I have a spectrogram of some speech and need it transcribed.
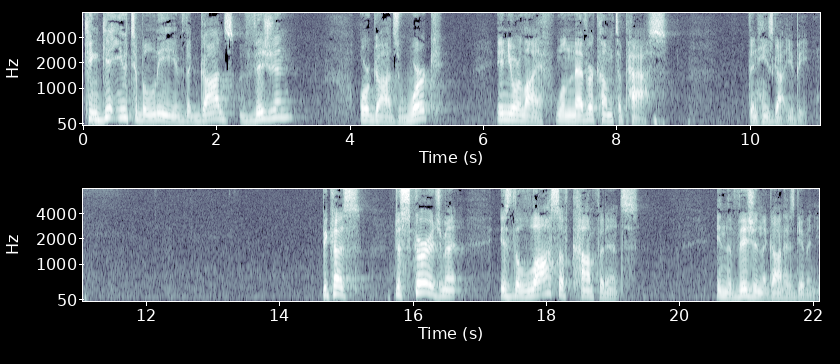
can get you to believe that God's vision or God's work in your life will never come to pass, then he's got you beat. Because discouragement is the loss of confidence in the vision that God has given you.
